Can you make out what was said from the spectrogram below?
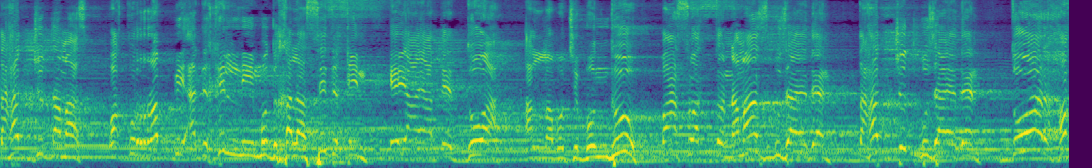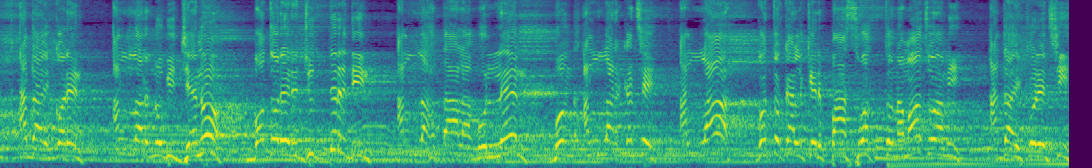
তাহাজ্জুদ নামাজ। ওয়াকুর রব্বি আদখিলনি মুদখালা সিদকিন। এই আয়াতে দোয়া। আল্লাহ বলছে, বন্ধু, পাঁচ ওয়াক্ত নামাজ বুঝায় দেন, তাহাজ্জুদ বুঝায় দেন, দোয়ার হক আদায় করেন। আল্লাহর নবী যেন বদরের যুদ্ধের দিন আল্লাহ তাআলা বললেন বোন আল্লাহর কাছে, আল্লাহ, গতকালকের পাঁচ ওয়াক্ত নামাজও আমি আদায় করেছি।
